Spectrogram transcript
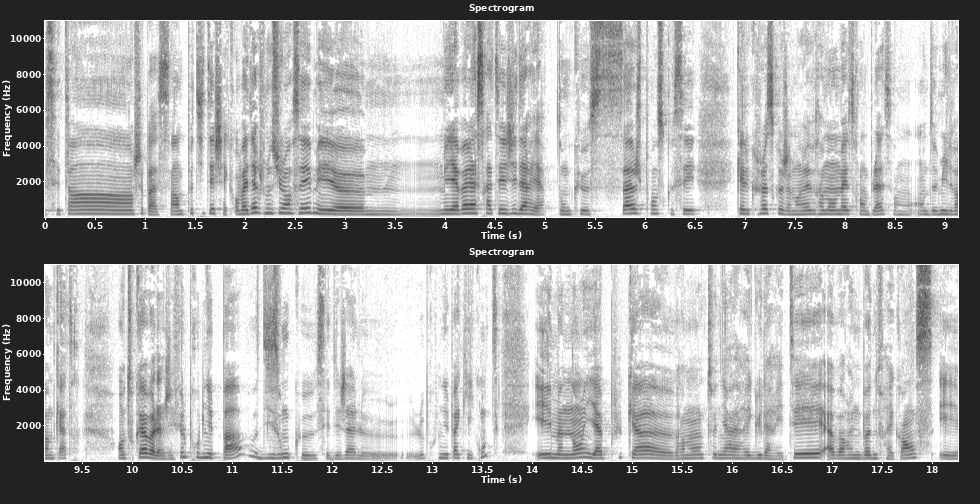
c'est un, je sais pas, c'est un petit échec. On va dire que je me suis lancée, mais il y a pas la stratégie derrière. Donc ça, je pense que c'est quelque chose que j'aimerais vraiment mettre en place en, en 2024. En tout cas, voilà, j'ai fait le premier pas. Disons que c'est déjà le, premier pas qui compte. Et maintenant, il n'y a plus qu'à vraiment tenir la régularité, avoir une bonne fréquence et,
